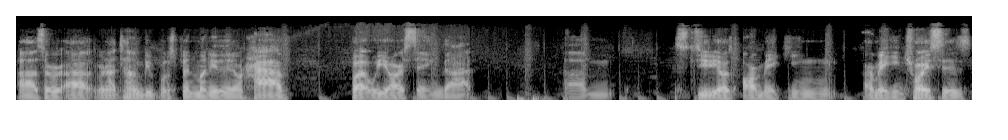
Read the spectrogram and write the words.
uh so uh, we're not telling people to spend money they don't have but we are saying that um studios are making are making choices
